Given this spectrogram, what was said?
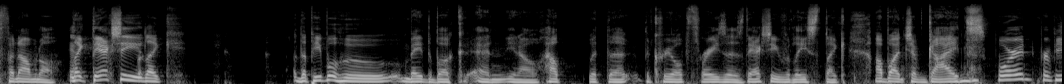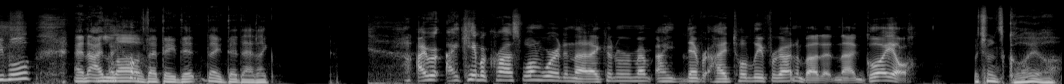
phenomenal. Like they actually like the people who made the book and you know helped with the the Creole phrases. They actually released like a bunch of guides for it for people, and I love that they did they did that. Like I, re- I came across one word in that I couldn't remember. I never I had totally forgotten about it. In that Goyo. which one's Goyo?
